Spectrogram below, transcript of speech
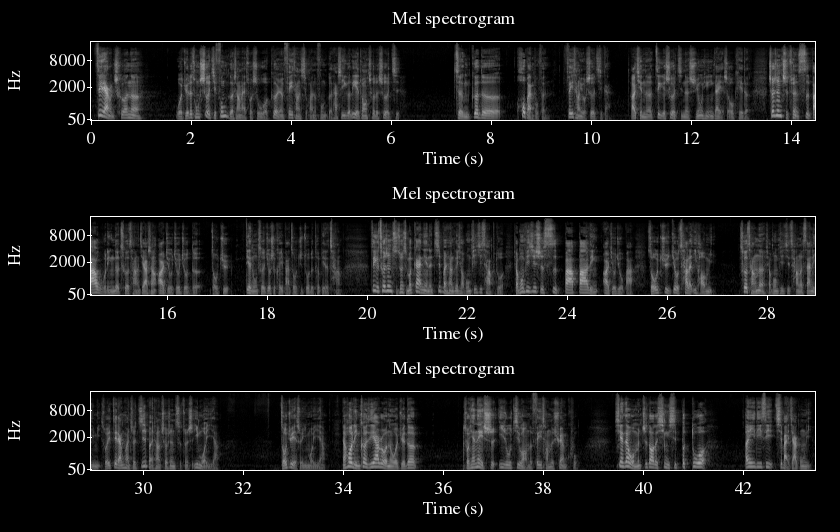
这辆车呢，我觉得从设计风格上来说，是我个人非常喜欢的风格。它是一个列装车的设计，整个的后半部分非常有设计感，而且呢，这个设计呢实用性应该也是 OK 的。车身尺寸四八五零的车长加上二九九九的轴距。电动车就是可以把轴距做的特别的长，这个车身尺寸什么概念呢？基本上跟小鹏 P7 差不多，小鹏 P7 是四八八零二九九八，轴距就差了一毫米，车长呢，小鹏 P7 长了三厘米，所以这两款车基本上车身尺寸是一模一样，轴距也是一模一样。然后领克 Zero 呢，我觉得首先内饰一如既往的非常的炫酷，现在我们知道的信息不多，NEDC 七百加公里，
